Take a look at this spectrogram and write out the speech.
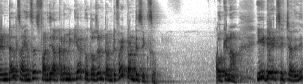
dental sciences for the academic year two thousand twenty five twenty six ఓకేనా ఈ డేట్స్ ఇచ్చారు ఇది.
